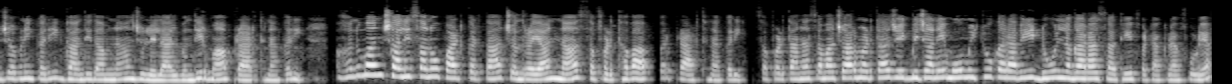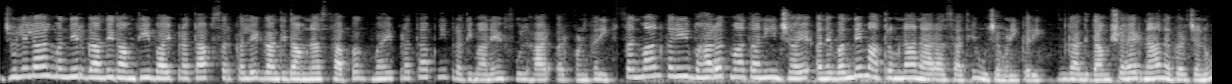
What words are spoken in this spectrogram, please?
ઉજવણી કરી ગાંધીધામના ઝુલેલાલ મંદિરમાં પ્રાર્થના કરી. હનુમાન ચાલીસાનો પાઠ કરતા ચંદ્રયાનના સફળ થવા પર પ્રાર્થના કરી. સફળતાના સમાચાર મળતા જ એકબીજાને મોં મીઠું કરાવી ઢોલ નગારા સાથે ફટાકડા ફોડ્યા. ઝુલેલાલ મંદિર ગાંધીધામથી ભાઈ પ્રતાપ સર્કલે ગાંધીધામના સ્થાપક ભાઈ પ્રતાપની પ્રતિમાને ફૂલહાર અર્પણ કરી સન્માન કરી ભારત માતાની જય અને વંદે માતરમના નારા સાથે ઉજવણી કરી. ગાંધીધામ શહેરના નગરજનો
